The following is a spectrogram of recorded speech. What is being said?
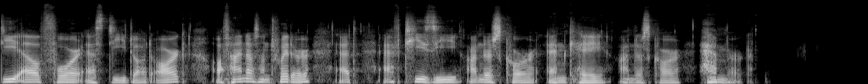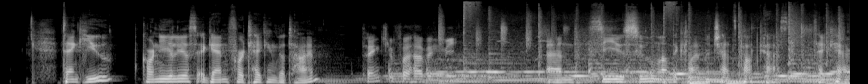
dl4sd.org or find us on Twitter at ftz underscore nk underscore Hamburg. Thank you, Cornelius, again for taking the time. Thank you for having me. And see you soon on the Climate Chats podcast. Take care.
